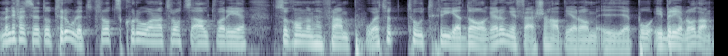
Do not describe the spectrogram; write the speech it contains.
men det är faktiskt rätt otroligt. Trots corona, trots allt vad det är, så kom de här fram på, jag tror det tog tre dagar ungefär, så hade jag dem i, på, i brevlådan.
